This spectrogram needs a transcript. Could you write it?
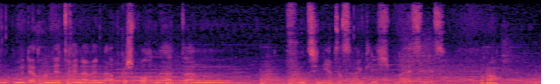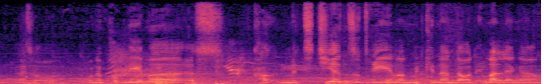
gut mit der Hundetrainerin abgesprochen hat, dann funktioniert das eigentlich meistens. Also ohne Probleme. Es, mit Tieren zu drehen und mit Kindern dauert immer länger.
